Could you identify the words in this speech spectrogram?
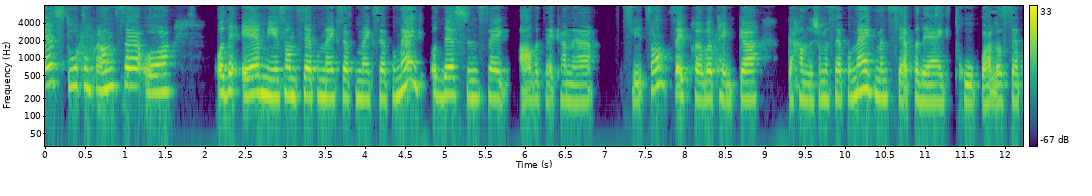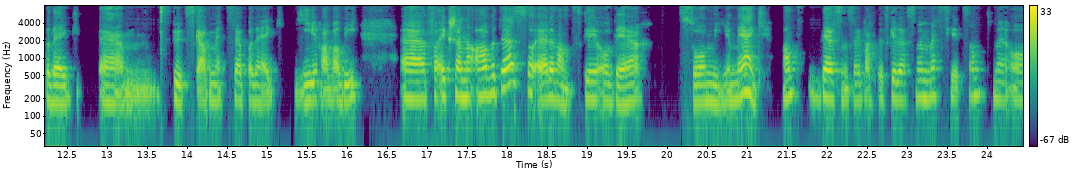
er stor konkurranse. og og det er mye sånn se på meg, se på meg, se på meg. Og det syns jeg av og til kan være slitsomt. Så jeg prøver å tenke det handler ikke om å se på meg, men se på det jeg tror på, eller se på det jeg, eh, budskapet mitt, se på det jeg gir av verdi. Eh, for jeg skjønner av og til så er det vanskelig å være så mye meg. Sant? Det syns jeg faktisk er det som er mest slitsomt med å,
